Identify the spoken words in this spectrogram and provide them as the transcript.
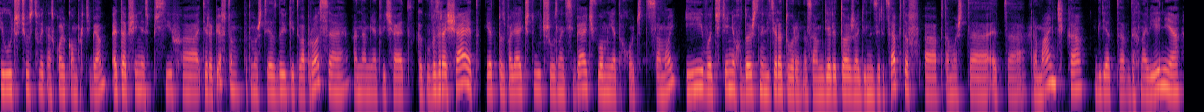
и лучше чувствовать, насколько он про тебя. Это общение с психотерапевтом, потому что я задаю какие-то вопросы, она мне отвечает, как бы возвращает, и это позволяет чуть лучше узнать себя, чего мне это хочется самой. И вот чтение художественной литературы, на самом деле, тоже один из рецептов, а, потому что это романтика, где-то вдохновение,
